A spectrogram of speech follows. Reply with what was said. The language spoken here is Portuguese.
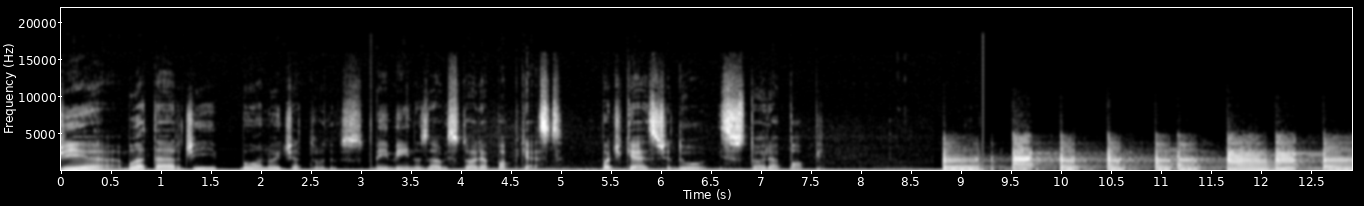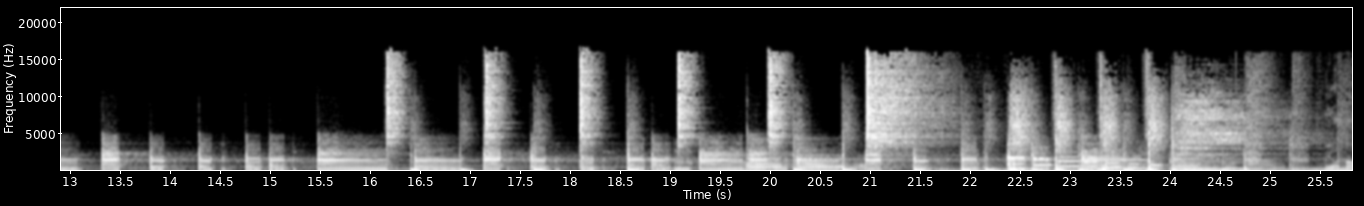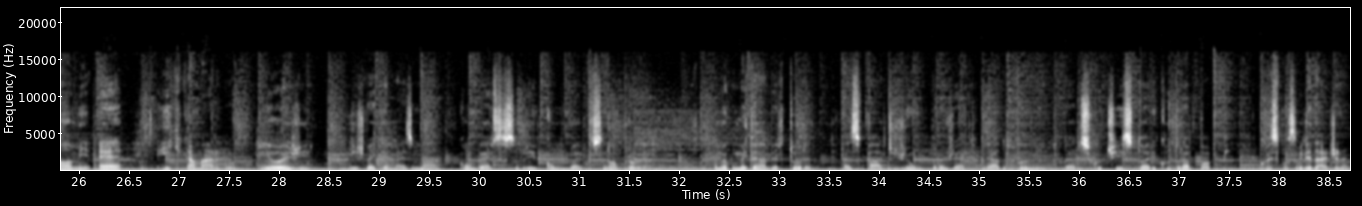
dia, boa tarde e boa noite a todos. Bem-vindos ao História Popcast, podcast do História Pop. Henrique Camargo e hoje a gente vai ter mais uma conversa sobre como vai funcionar o programa. Como eu comentei na abertura, ele faz parte de um projeto criado por mim para discutir história e cultura pop, com responsabilidade, né?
